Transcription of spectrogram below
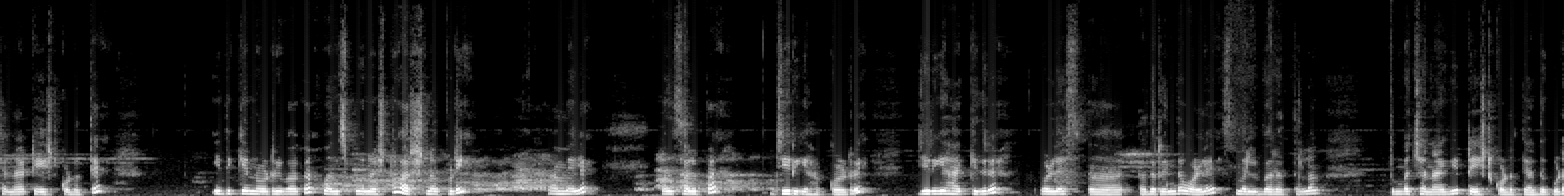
ಚೆನ್ನಾಗಿ ಟೇಸ್ಟ್ ಕೊಡುತ್ತೆ. ಇದಕ್ಕೆ ನೋಡಿರಿ ಇವಾಗ ಒಂದು ಸ್ಪೂನಷ್ಟು ಅರಿಶಿನ ಪುಡಿ, ಆಮೇಲೆ ಒಂದು ಸ್ವಲ್ಪ ಜೀರಿಗೆ ಹಾಕ್ಕೊಳ್ರಿ. ಜೀರಿಗೆ ಹಾಕಿದರೆ ಒಳ್ಳೆ ಅದರಿಂದ ಒಳ್ಳೆ ಸ್ಮೆಲ್ ಬರುತ್ತಲ್ಲ, ತುಂಬ ಚೆನ್ನಾಗಿ ಟೇಸ್ಟ್ ಕೊಡುತ್ತೆ ಅದು ಕೂಡ.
